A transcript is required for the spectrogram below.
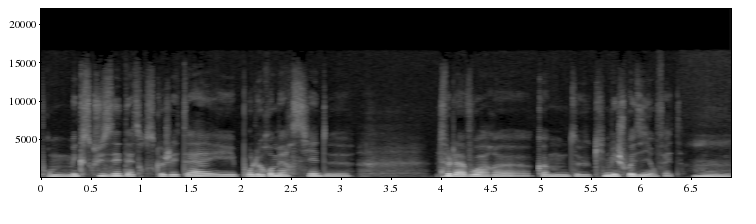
pour m'excuser d'être ce que j'étais et pour le remercier de, de l'avoir euh, comme de, qu'il m'ait choisi en fait. Hmm.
